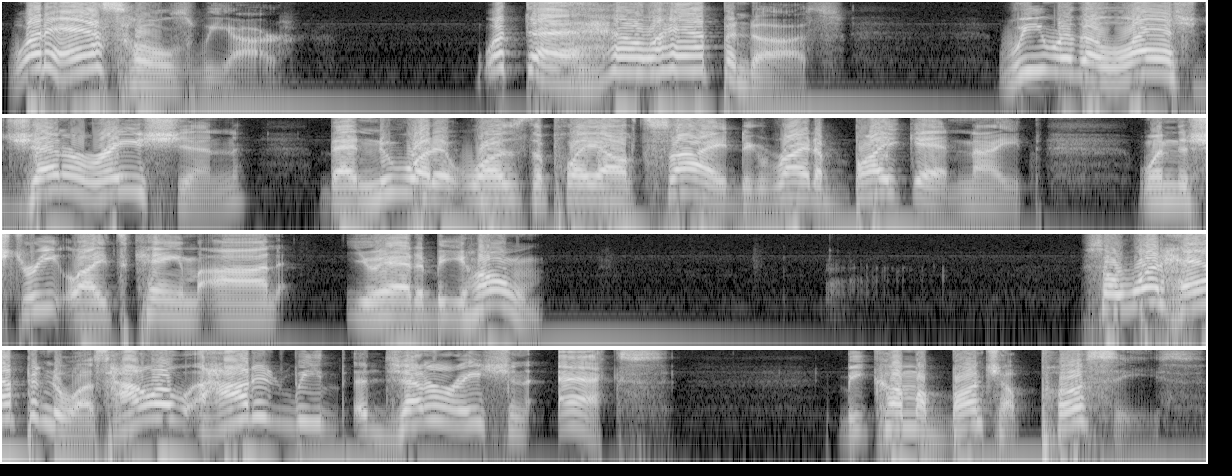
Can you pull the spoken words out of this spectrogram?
What assholes we are. What the hell happened to us? We were the last generation that knew what it was to play outside, to ride a bike at night. When the street lights came on, you had to be home. So what happened to us? How how did we uh, Generation X become a bunch of pussies?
